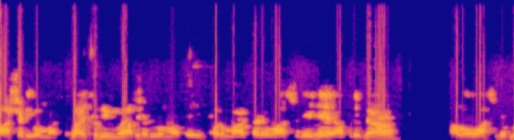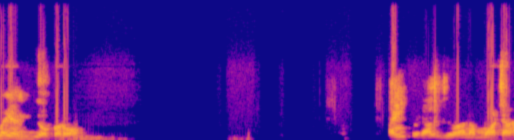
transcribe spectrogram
વાસળીઓ માટે. વાછડી માટે. વાસળીઓ માટે ઈફરમાં અત્યારે વાસળી છે આપણી. હાલો વાસળી પાસે. કરો. અહીં તો આવજો આના મોટા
